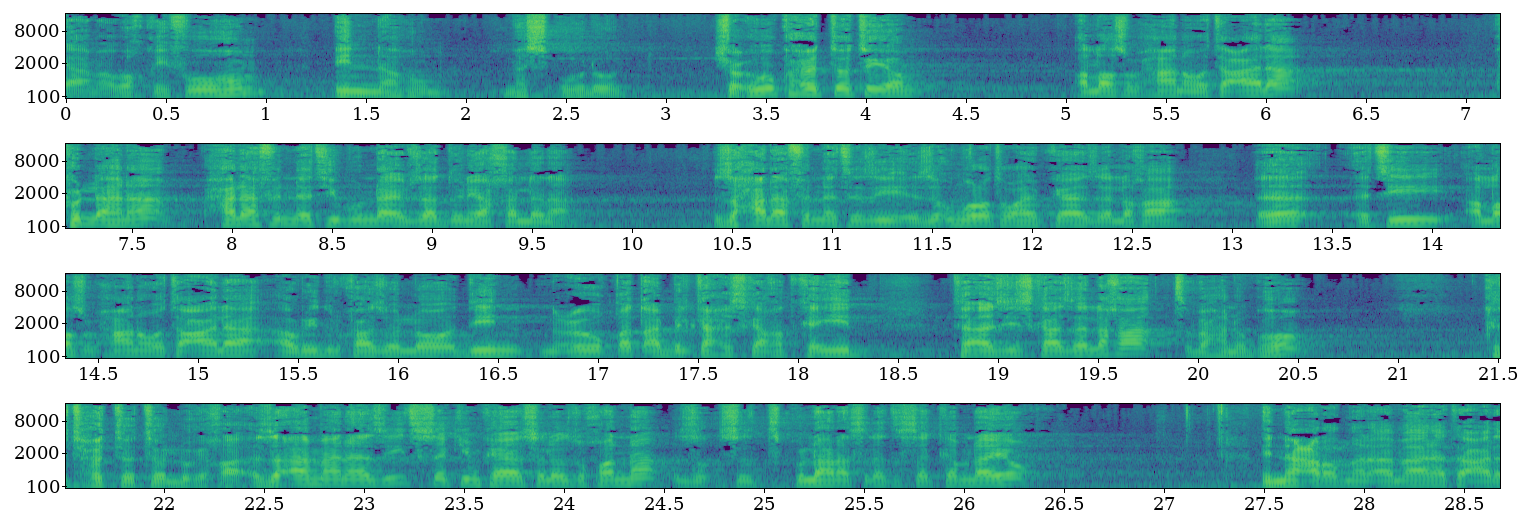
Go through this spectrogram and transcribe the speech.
ያማ ወቂፉም እነም መስኡሉን ሽዑ ክሕተቱ እዮም ኣላ ስብሓን ወተላ ኩላህና ሓላፍነት ሂቡና እብዛ ዱንያ ከለና እዚ ሓላፍነት እዚ እዚ እምሮ ተዋሂብካዮ ዘለኻ እቲ ኣላ ስብሓን ወተላ ኣውሪዱልካ ዘሎ ዲን ንኡ ቀጥ ኣቢልካ ሒዝካ ክትከይድ ተኣዚዝካ ዘለኻ ፅባሕ ንግሆ ክትሕተተሉ ኢኻ እዚ ኣማና እዚ ተሰኪምካዮ ስለዝኾና ኩላህና ስለ ተሰከምናዮ እና ኣዕረضና ኣማና ላ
